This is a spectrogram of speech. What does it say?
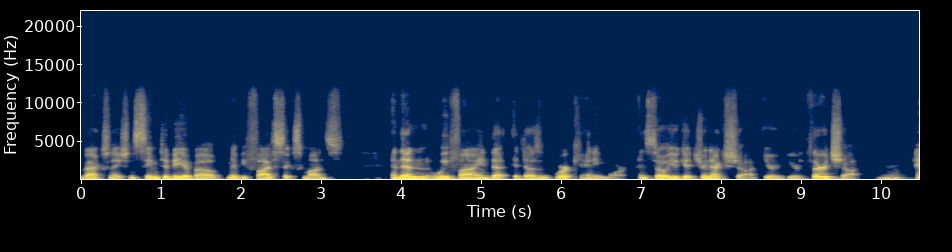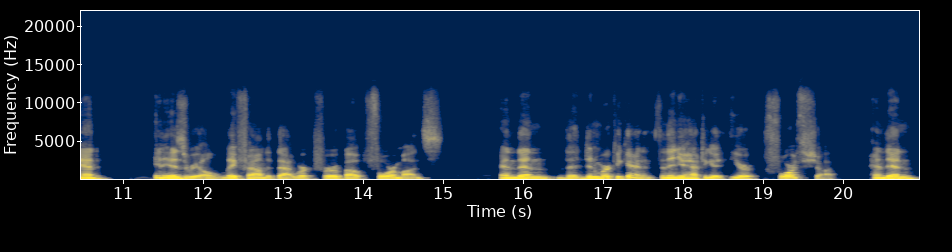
vaccination seemed to be about maybe five, six months. And then we find that it doesn't work anymore. And so you get your next shot, your, your third shot. And in Israel, they found that that worked for about four months. And then that didn't work again. And then you have to get your fourth shot. And then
